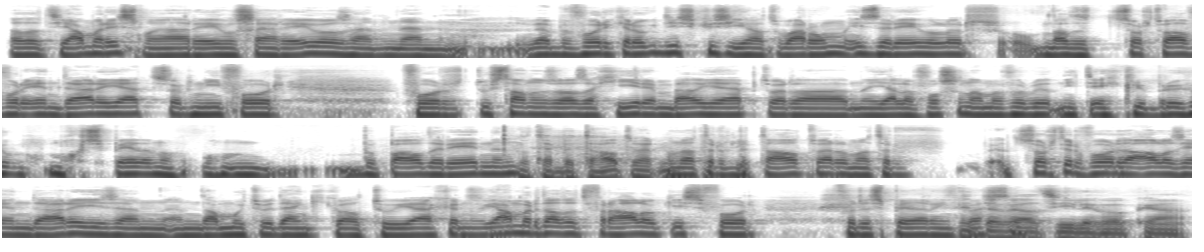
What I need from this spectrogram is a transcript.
dat het jammer is. Maar ja, regels zijn regels. En, en we hebben vorige keer ook discussie gehad, waarom is de regel er? Omdat het zorgt wel voor eenduidigheid, het zorgt niet voor, voor toestanden zoals dat je hier in België hebt, waar dat een Jelle Vossen dan bijvoorbeeld niet tegen Club Brugge mocht spelen om, om bepaalde redenen Dat hij betaald werd. omdat er betaald werd, omdat er... Het zorgt ervoor dat alles eenduidig is en, en dat moeten we denk ik wel toejuichen. Jammer dat het verhaal ook is voor, voor de speler in Ik vind dat kwestie. wel zielig ook, ja.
